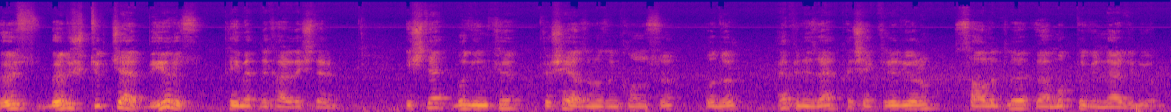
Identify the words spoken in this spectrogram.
Bölüş, bölüştükçe büyürüz kıymetli kardeşlerim. İşte bugünkü köşe yazımızın konusu budur. Hepinize teşekkür ediyorum. Sağlıklı ve mutlu günler diliyorum.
